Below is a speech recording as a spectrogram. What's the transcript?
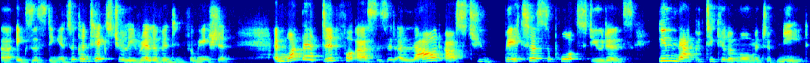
uh, existing in, so contextually relevant information. And what that did for us is it allowed us to better support students in that particular moment of need.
